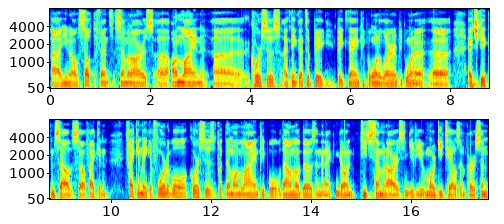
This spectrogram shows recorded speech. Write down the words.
Uh, you know, self defense seminars, uh, online uh, courses. I think that's a big, big thing. People want to learn. People want to uh, educate themselves. So if I can, if I can make affordable courses, put them online, people will download those, and then I can go and teach seminars and give you more details in person.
